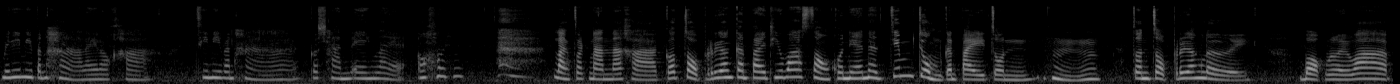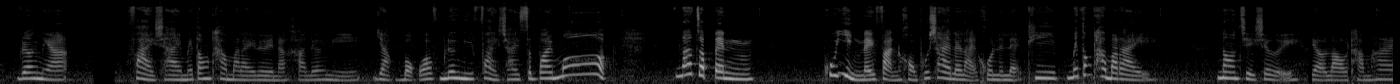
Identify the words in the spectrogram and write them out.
ไม่ได้มีปัญหาอะไรหรอกค่ะ ที่มีปัญหาก็ฉันเองแหละหลังจากนั้นนะคะ ก็จบเรื่องกันไปที่ว่าสองคนนี้เนี่ยจิ้มจุ่มกันไปจนหืจนจบเรื่องเลย บอกเลยว่าเรื่องเนี้ย ฝ่ายชายไม่ต้องทำอะไรเลยนะคะ เรื่องนี้อยากบอกว่าเรื่องนี้ฝ่ายชายสบายมาก น่าจะเป็นผู้หญิงในฝันของผู้ชายหลาย ๆ คนเลยแหละ ที่ไม่ต้องทำอะไร นอนเฉยๆ เดี๋ยวเราทำให้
